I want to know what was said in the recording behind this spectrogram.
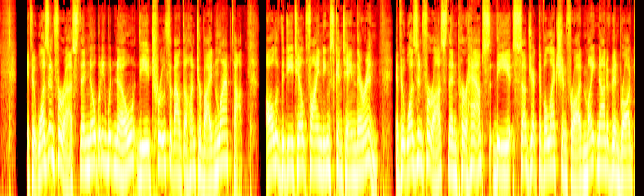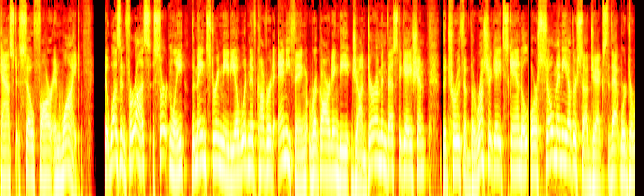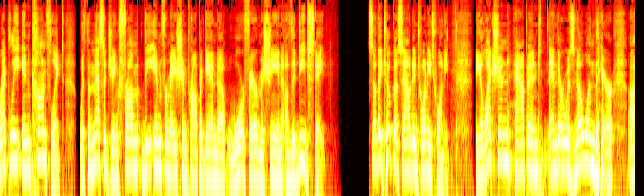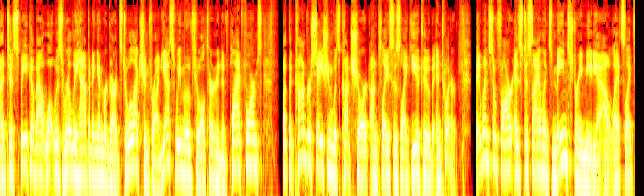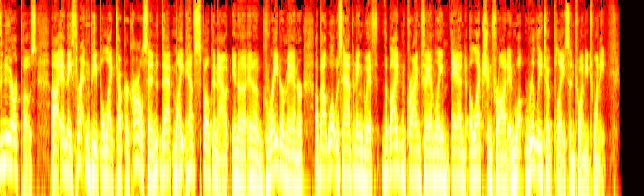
If it wasn't for us, then nobody would know the truth about the Hunter Biden laptop. All of the detailed findings contained therein. If it wasn't for us, then perhaps the subject of election fraud might not have been broadcast so far and wide. If it wasn't for us, certainly the mainstream media wouldn't have covered anything regarding the John Durham investigation, the truth of the Russiagate scandal, or so many other subjects that were directly in conflict with the messaging from the information propaganda warfare machine of the deep state. So they took us out in 2020. The election happened, and there was no one there uh, to speak about what was really happening in regards to election fraud. Yes, we moved to alternative platforms but the conversation was cut short on places like YouTube and Twitter. They went so far as to silence mainstream media outlets like the New York Post, uh, and they threatened people like Tucker Carlson that might have spoken out in a in a greater manner about what was happening with the Biden crime family and election fraud and what really took place in 2020.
